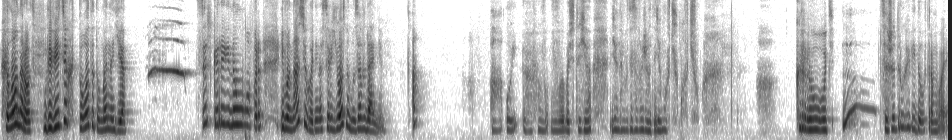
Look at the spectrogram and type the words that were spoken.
Хеллоу, народ! Дивіться, хто тут у мене є. Це ж Карина Опер. І вона сьогодні на серйозному завданні. А? А, ой, е, вибачте, я, я не буду заважати, я мовчу, мовчу. Круть. Це вже друге відео в трамваї.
